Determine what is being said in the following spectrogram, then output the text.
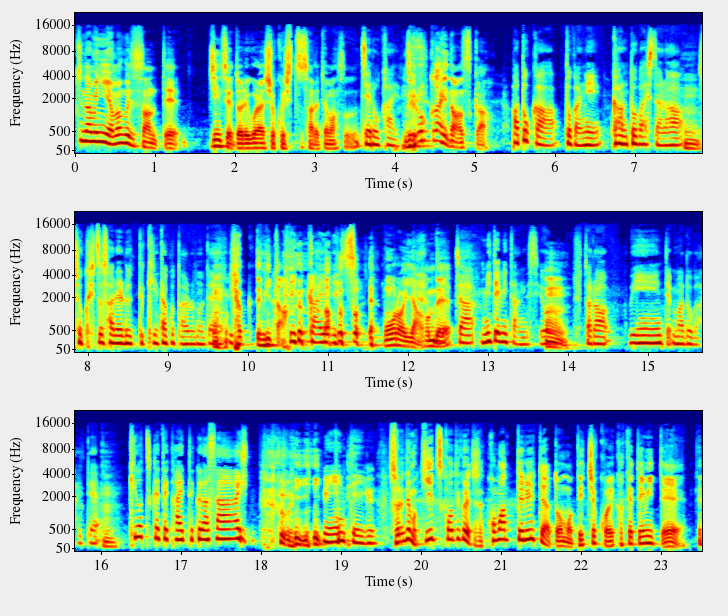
ちなみに山口さんって人生どれぐらい職質されてます？ゼロ回ゼロ回なんすか？パトカーとかにガン飛ばしたら、職質されるって聞いたことあるので、うん、やってみた一回 おもろいやんほんで？じゃあ見てみたんですよ、うん、そしたらウィーンって窓が開いて、うん、気をつけて帰ってください。ウィーンっていう。それでも気使うてくれて困ってる人やと思って一応声かけてみて、で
